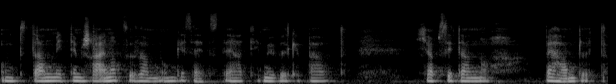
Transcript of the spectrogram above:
und dann mit dem Schreiner zusammen umgesetzt. Der hat die Möbel gebaut. Ich habe sie dann noch behandelt.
